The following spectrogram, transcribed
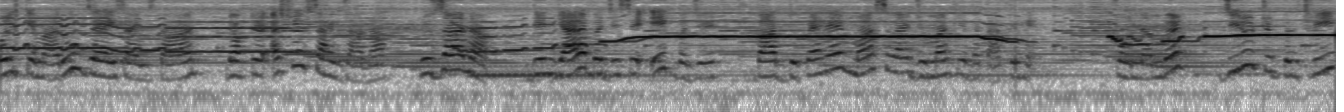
मुल्क के मरूफ ज़रूरी साइंसदान डॉक्टर अशरफ साहिबजादा रोज़ाना दिन 11 बजे से 1 बजे बाद दोपहर माँ सवाए जुम्मा के बताते हैं। phone number 0333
